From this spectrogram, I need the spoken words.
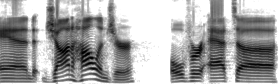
and John Hollinger over at, uh,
